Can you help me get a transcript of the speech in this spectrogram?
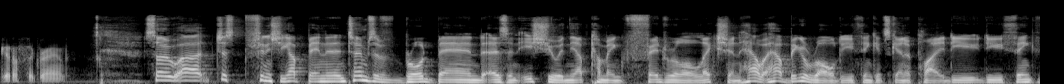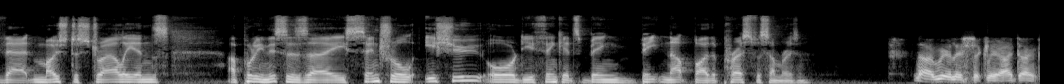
get off the ground. So, uh, just finishing up, Ben, in terms of broadband as an issue in the upcoming federal election, how how big a role do you think it's going to play? Do you do you think that most Australians are putting this as a central issue, or do you think it's being beaten up by the press for some reason? No, realistically, I don't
